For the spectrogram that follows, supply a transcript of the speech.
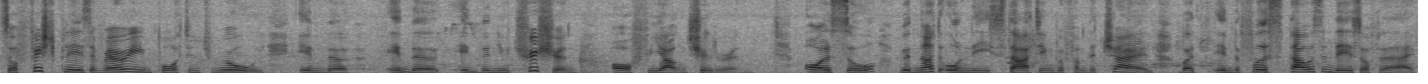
So fish plays a very important role in the, in the, in the nutrition of young children. Also, with not only starting from the child, but in the first thousand days of life,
